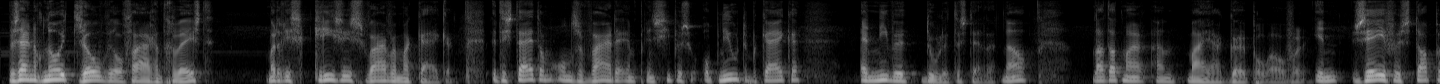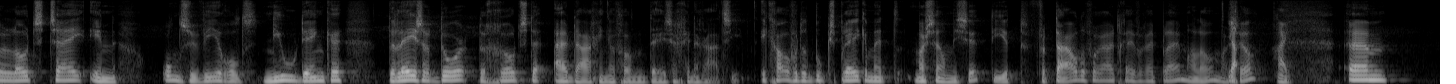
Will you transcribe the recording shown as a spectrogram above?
We zijn nog nooit zo welvarend geweest, maar er is crisis waar we maar kijken. Het is tijd om onze waarden en principes opnieuw te bekijken en nieuwe doelen te stellen. Nou, laat dat maar aan Maya Geupel over. In zeven stappen loodst zij in Onze Wereld Nieuw Denken de lezer door de grootste uitdagingen van deze generatie. Ik ga over dat boek spreken met Marcel Misset, die het vertaalde voor uitgeverij Pluim. Hallo Marcel. hi. Ehm,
